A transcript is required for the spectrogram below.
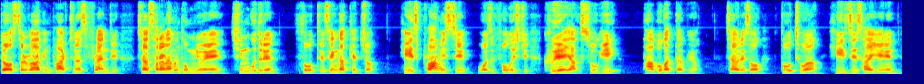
The surviving partner's friend. 자, 살아남은 동료의 친구들은 thought, 생각했죠. His promise was foolish. 그의 약속이 바보 같다고요. 자, 그래서 thought와 his 사이에는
